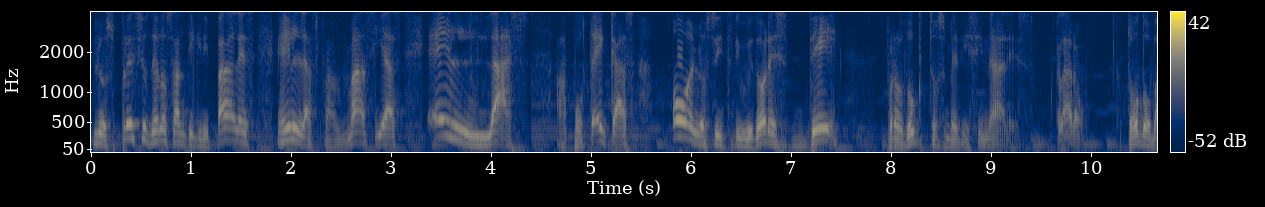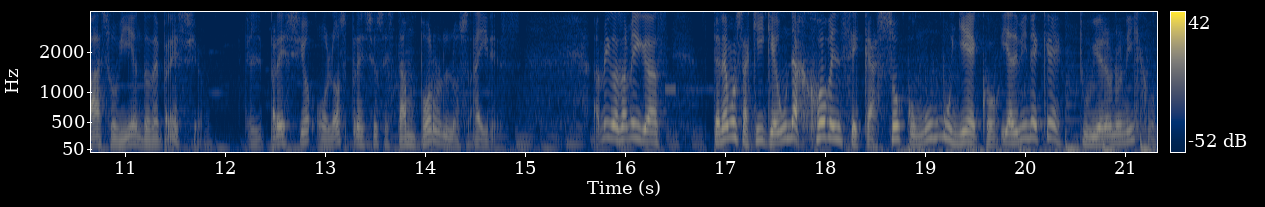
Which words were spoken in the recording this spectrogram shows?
los precios de los antigripales en las farmacias, en las apotecas o en los distribuidores de productos medicinales. Claro, todo va subiendo de precio. El precio o los precios están por los aires. Amigos, amigas, tenemos aquí que una joven se casó con un muñeco y adivine qué, tuvieron un hijo.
